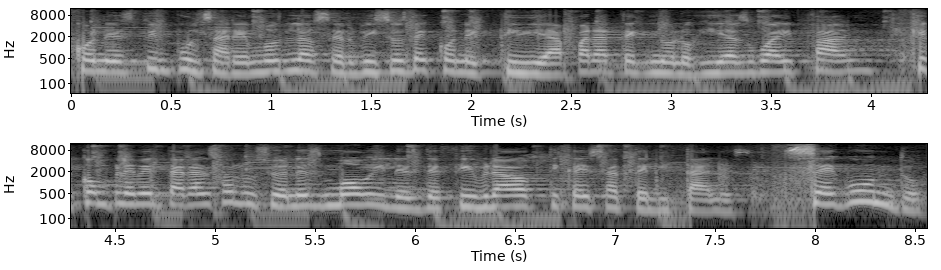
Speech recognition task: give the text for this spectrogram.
Con esto impulsaremos los servicios de conectividad para tecnologías Wi-Fi que complementarán soluciones móviles de fibra óptica y satelitales. Segundo,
